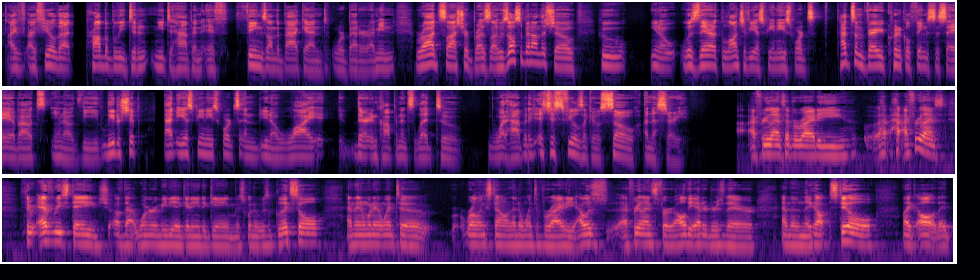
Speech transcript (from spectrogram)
I, I feel that probably didn't need to happen if things on the back end were better. I mean, Rod Slasher Breslau, who's also been on the show, who you know was there at the launch of ESPN Esports, had some very critical things to say about you know the leadership at ESPN Esports and you know why their incompetence led to what happened. It, it just feels like it was so unnecessary. I freelance at Variety. I freelanced through every stage of that Warner Media getting into game. Is when it was Glixel, and then when it went to Rolling Stone, then it went to Variety. I was a freelance for all the editors there, and then they still like all they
